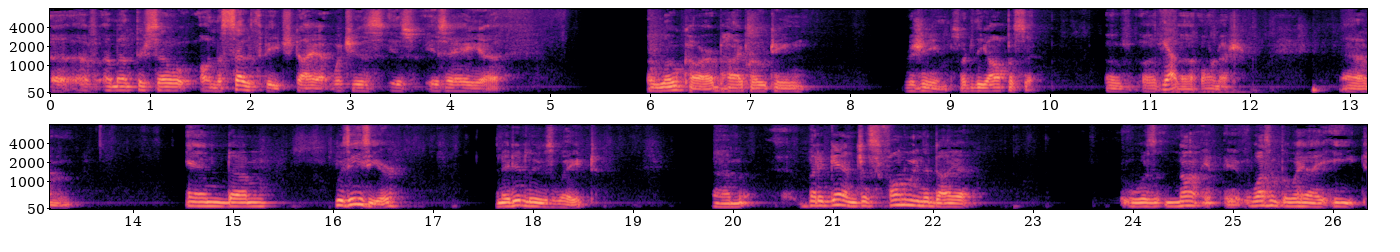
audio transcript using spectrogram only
a, a, month or so on the South Beach diet, which is is is a uh, a low carb, high protein regime, sort of the opposite of of yep. uh, Ornish. Um, and um, it was easier, and I did lose weight. Um, but again, just following the diet was not, it wasn't the way I eat.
